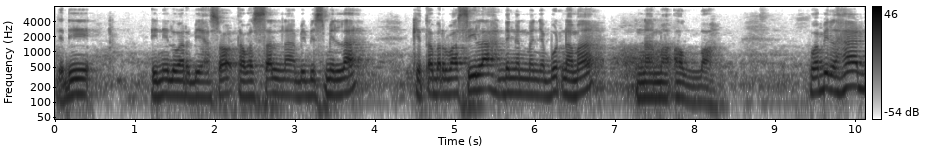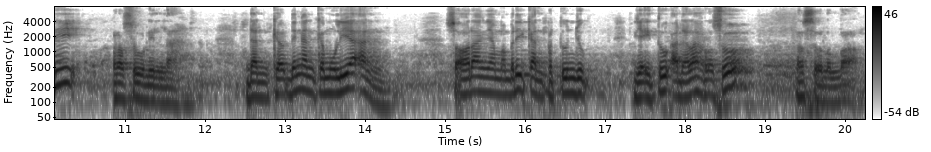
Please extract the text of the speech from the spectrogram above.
Jadi ini luar biasa. Tawassalna bi bismillah. Kita berwasilah dengan menyebut nama nama Allah. Wabil hadi Rasulillah. Dan ke, dengan kemuliaan seorang yang memberikan petunjuk yaitu adalah Rasul Rasulullah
